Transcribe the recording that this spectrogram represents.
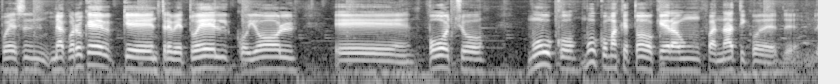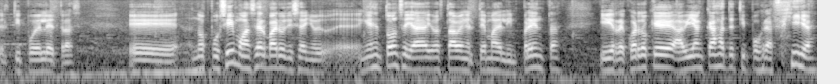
pues me acuerdo que, entre Betuel, Coyol, eh, Pocho, Muco, Muco más que todo, que era un fanático del tipo de letras. Eh, nos pusimos a hacer varios diseños. Eh, en ese entonces ya yo estaba en el tema de la imprenta y recuerdo que habían cajas de tipografía,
